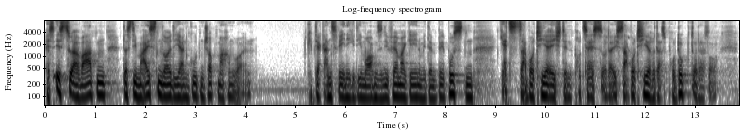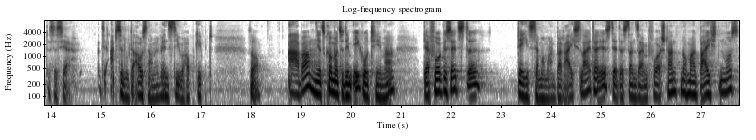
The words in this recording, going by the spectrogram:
es ist zu erwarten, dass die meisten Leute ja einen guten Job machen wollen. Es gibt ja ganz wenige, die morgens in die Firma gehen mit dem bewussten, jetzt sabotiere ich den Prozess oder ich sabotiere das Produkt oder so. Das ist ja die absolute Ausnahme, wenn es die überhaupt gibt. So. Aber, jetzt kommen wir zu dem Ego-Thema, der Vorgesetzte, der jetzt sagen wir mal ein Bereichsleiter ist, der das dann seinem Vorstand nochmal beichten muss,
